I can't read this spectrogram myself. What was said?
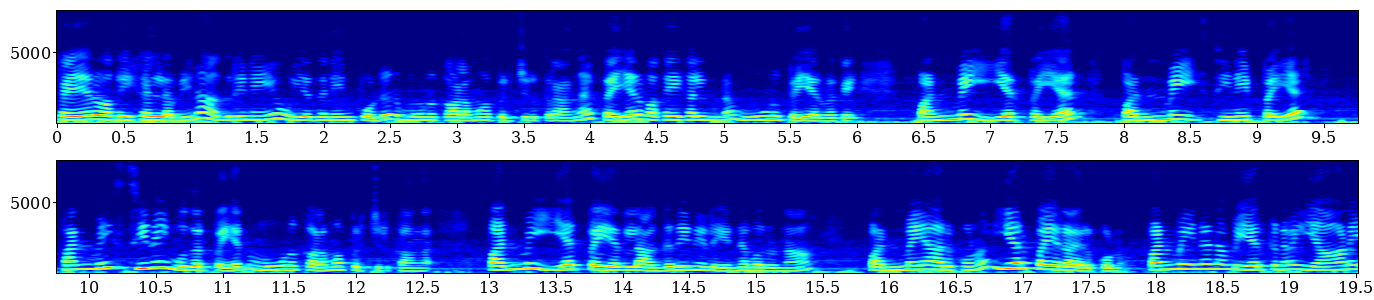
பெயர் வகைகள் அப்படின்னா அக்ரிணையும் உயர்தனின்னு போட்டு மூணு காலமாக பிரிச்சிருக்கிறாங்க. பெயர் வகைகள்னா மூணு பெயர் வகை. பன்மை இயற்பெயர் பன்மை சினைப்பெயர் பன்மை சினை முதற்பெயர்னு மூணு காலமாக பிரிச்சிருக்காங்க. பன்மை இயற்பெயரில் அக்ரிணையில் என்ன வரும்னா பன்மையாக இருக்கணும் இயற்பெயராக இருக்கணும். பன்மைனா நம்ம ஏற்கனவே யானை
